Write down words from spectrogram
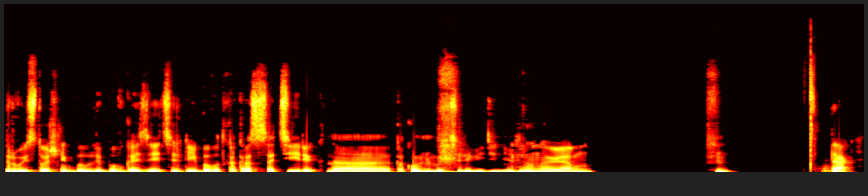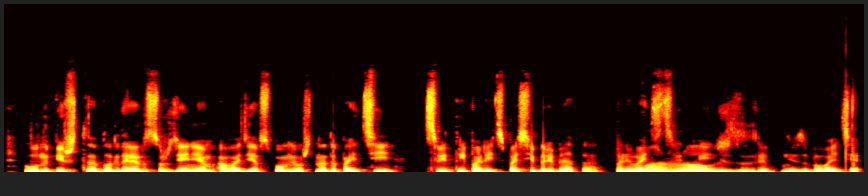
первоисточник был либо в газете, либо вот как раз сатирик на каком-нибудь телевидении. Ну, наверное. Так, Луна пишет, «Э, благодаря рассуждениям о воде вспомнил, что надо пойти цветы полить. Спасибо, ребята. Поливайте цветы, не, Пожалуйста. за- не забывайте.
